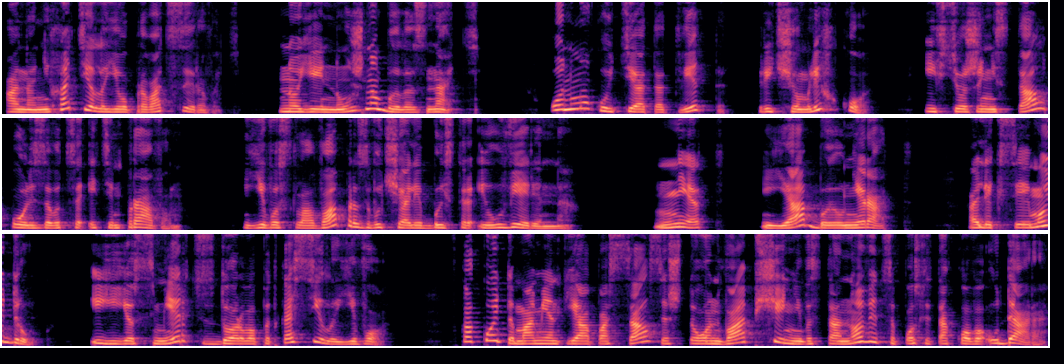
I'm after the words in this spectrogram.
Она не хотела его провоцировать, но ей нужно было знать. Он мог уйти от ответа, причем легко, и все же не стал пользоваться этим правом. Его слова прозвучали быстро и уверенно. «Нет, я был не рад. Алексей мой друг, и ее смерть здорово подкосила его. Какой-то момент я опасался, что он вообще не восстановится после такого удара.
